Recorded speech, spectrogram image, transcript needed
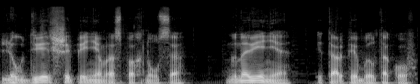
Люк-дверь с шипением распахнулся. Мгновение, и Тарпи был таков.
